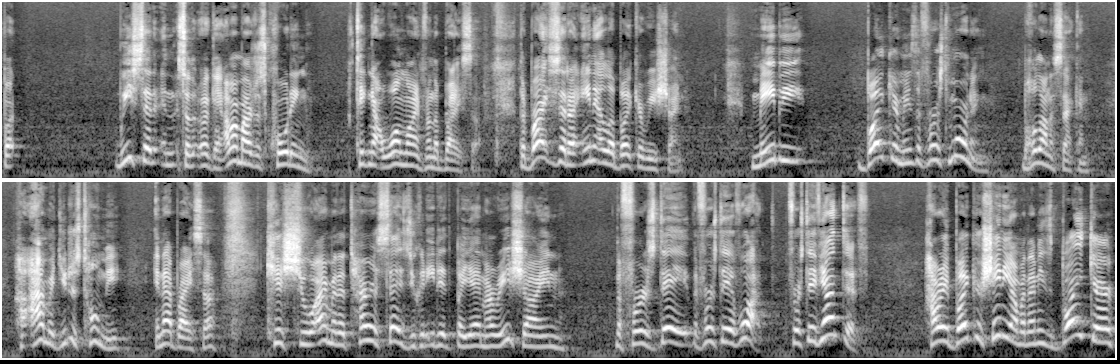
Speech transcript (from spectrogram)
But we said, in, so okay, Amar mar just quoting, taking out one line from the brisa. The brisa said, "Aina ela rishain." Maybe Biker means the first morning. But hold on a second. Ha'amid, you just told me in that brisa, Kishu Amid, the Torah says you could eat it by Yom Harishain, the first day. The first day of what? First day of Yantif. Hare Biker Sheni Amid, that means Biker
